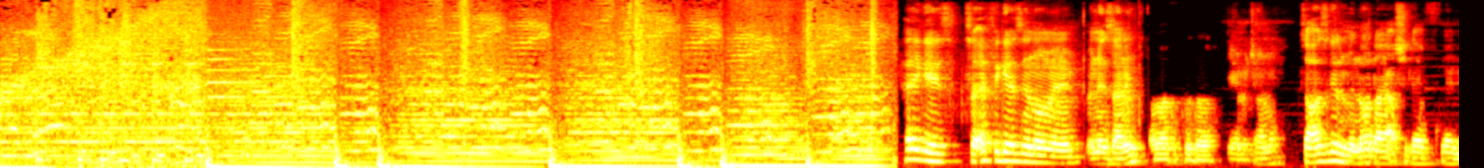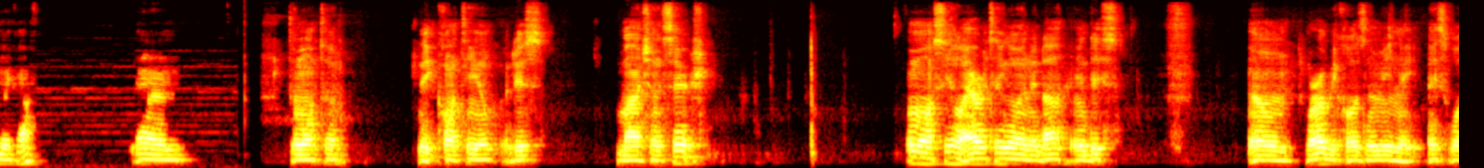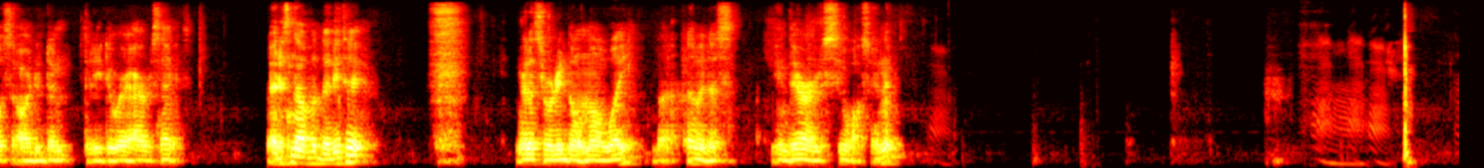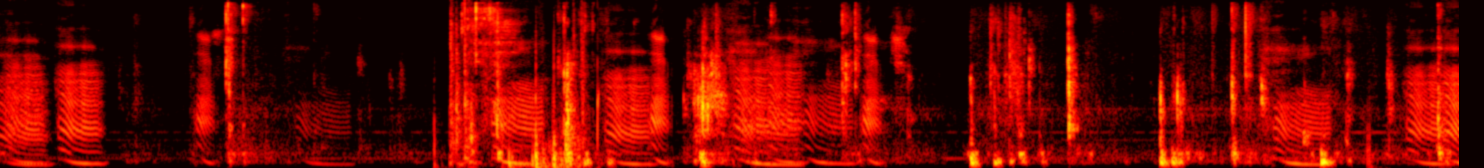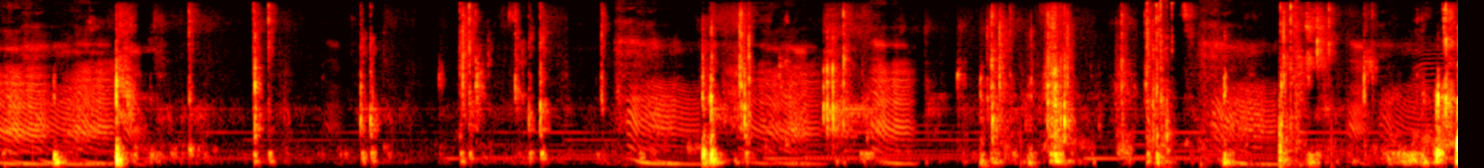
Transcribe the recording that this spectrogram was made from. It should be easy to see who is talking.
Speaker 1: Hey guys, so if you guys don't know name, my name is Danny. Welcome to the gaming channel. So as you guys may know I actually love playing Minecraft. And I want to like continue with this mansion search. I want to see how everything going in that in this um world because I mean like it's what's already done deleted where ever since. But it's never deleted. I just really don't know why, but let me just in there and see what's in it.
